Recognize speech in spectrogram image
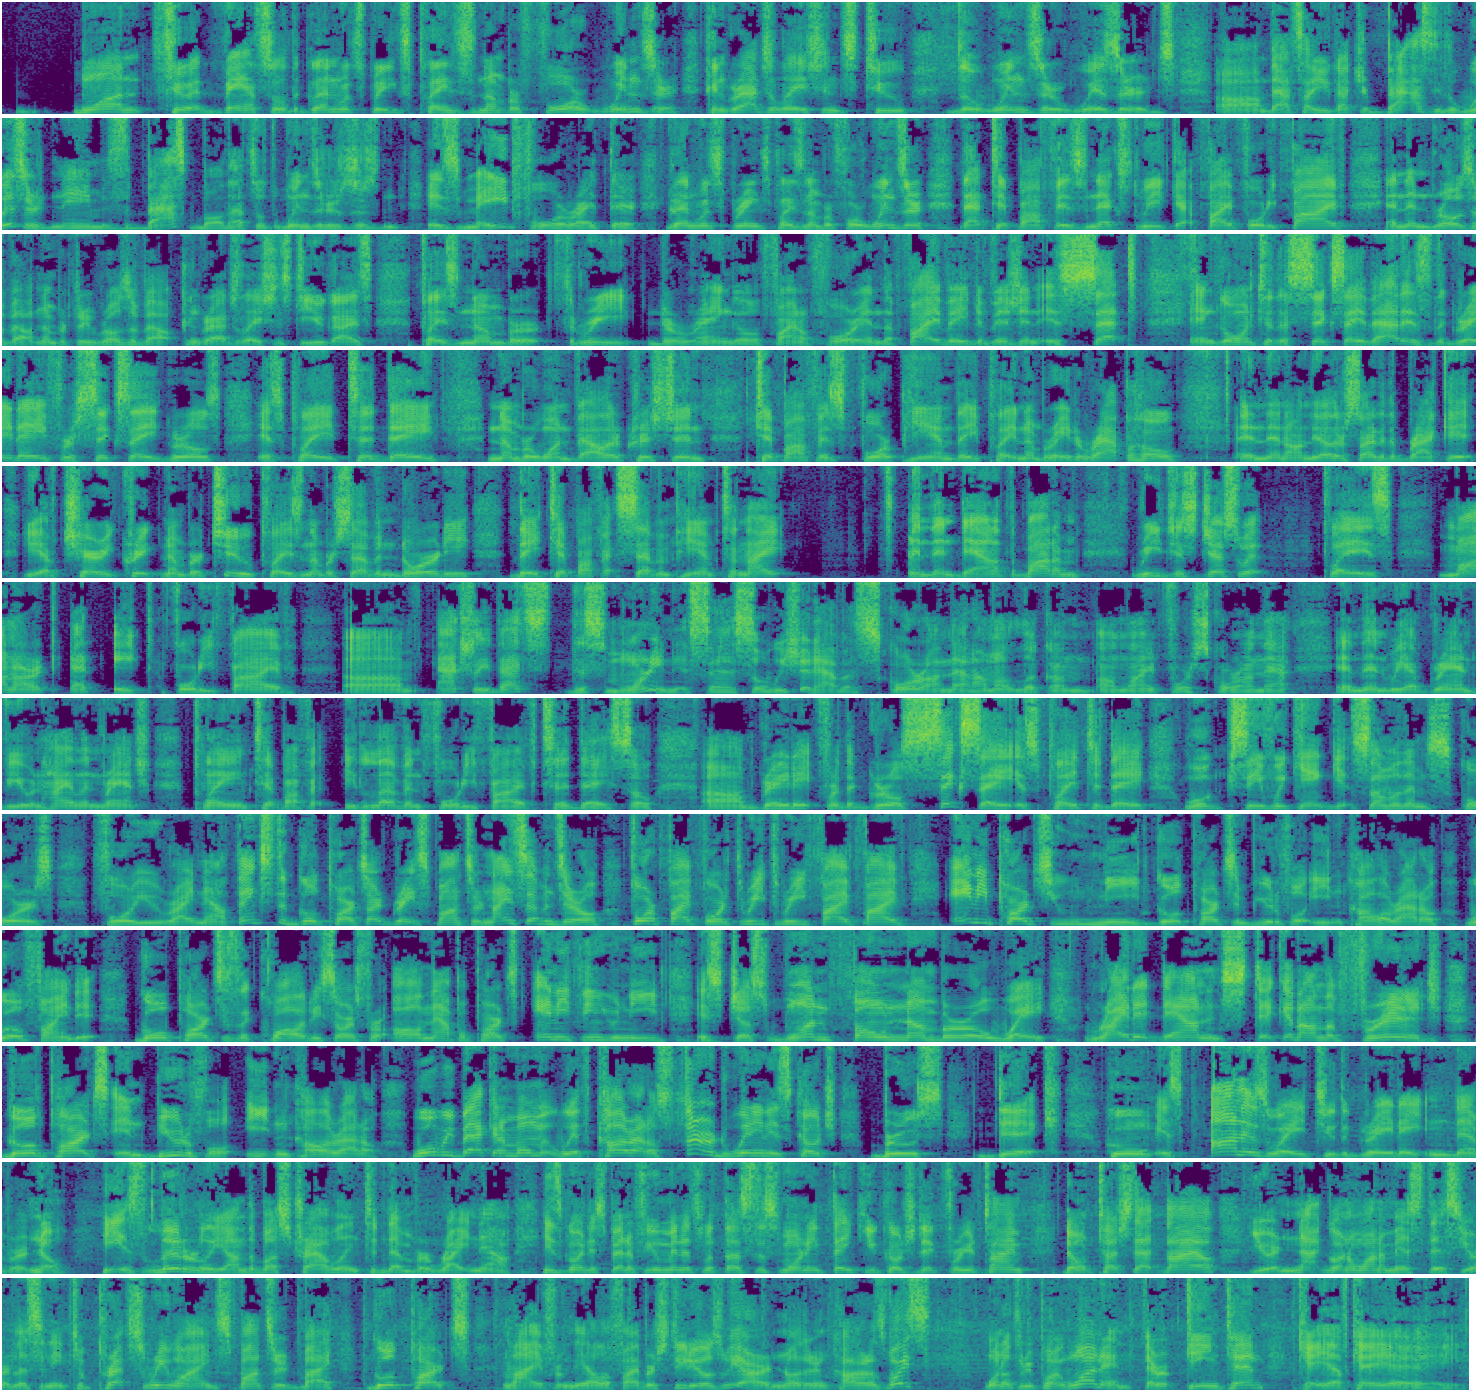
one to advance. So the Glenwood Springs plays number four, Windsor. Congratulations to the Windsor Wizards. Um, that's how you got your basket. The Wizard name is the basketball. That's what Windsor's is, is made for right there. Glenwood Springs plays number four, Windsor. That tip off is next week at 545. And then Roosevelt, number three, Roosevelt. Congratulations to you guys. Plays number three, Durango. Final four in the 5A division is set. And going to the 6A, that is the grade A for 6A girls is played today. Number one, Valor Christian. Tip off is 4 p.m. They play number eight, Arapahoe. And then on the other side of the bracket, you have Cherry Creek, number two, plays number seven, Doherty. They tip off at 7 p.m. tonight. And then down at the bottom, Regis Jesuit plays Monarch at 8:45 Um, actually, that's this morning. It says so. We should have a score on that. I'm gonna look on online for a score on that. And then we have Grandview and Highland Ranch playing tip off at 11:45 today. So um, Great Eight for the girls 6A is played today. We'll see if we can't get some of them scores for you right now. Thanks to Gould Parts, our great sponsor. 970-454-3355. Any parts you need, Gould Parts in beautiful Eaton, Colorado, will find it. Gould Parts is a quality source for all Napa parts. Anything you need is just one phone number away. Write it down and stick it on the fridge. Gould Parts in beautiful Eaton, Colorado. We'll be back in a moment with Colorado's third winningest coach, Bruce Dick, whom is on his way to the Great Eight in Denver. No, he is literally on the bus traveling to Denver right now. He's going to spend a few minutes with us this morning. Thank you, Coach Dick, for your time. Don't touch that dial. You're not going to want to miss this. You're listening to Preps Rewind, sponsored by Gould Parts, live from the Yellow Fiber Studios. We are Northern Colorado's voice, 103.1 and 1310 KFKA.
